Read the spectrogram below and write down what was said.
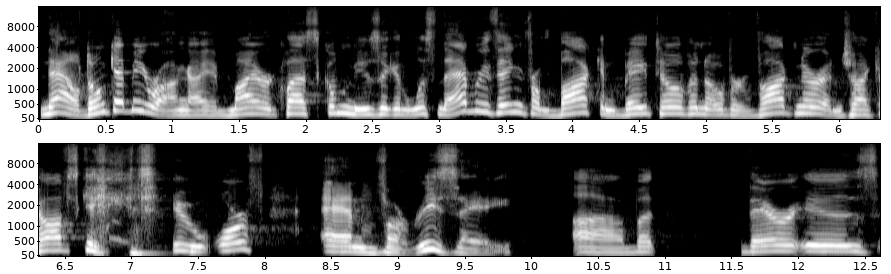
now don't get me wrong. I admire classical music and listen to everything from Bach and Beethoven over Wagner and Tchaikovsky to Orff and Varese. Uh, but there is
